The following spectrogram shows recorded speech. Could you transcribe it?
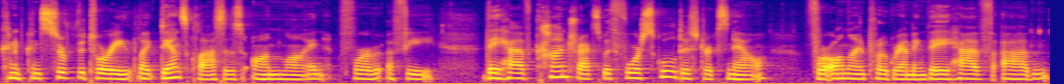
kind of conservatory like dance classes online for a fee. They have contracts with four school districts now for online programming. They have um,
